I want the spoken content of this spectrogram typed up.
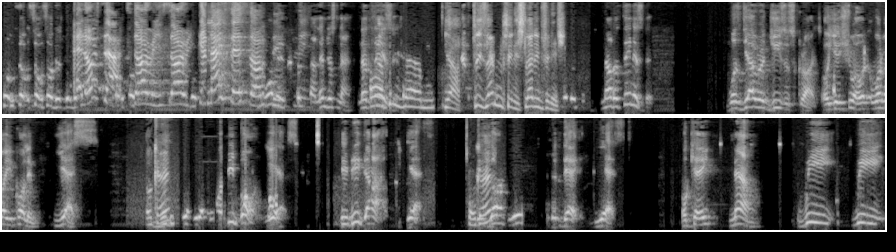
So, so, so, so the, the, Hello, sir. Sorry, sorry. Can I say something, please? let me just land. Now the Oh, thing is, please, um, yeah, please let him finish. Let him finish. now the thing is that was there a Jesus Christ or Yeshua, or whatever you call him? Yes. Okay. Was he born? Yes. Did he die? Yes. Did Okay. God raise the dead? Yes. Okay. Now, we we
